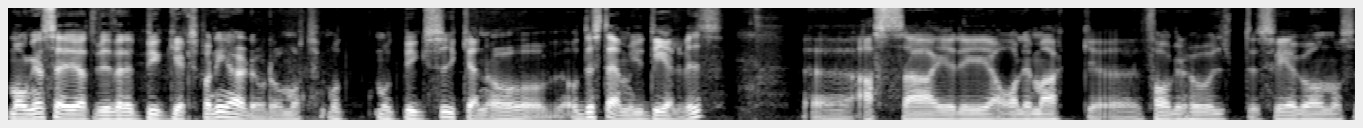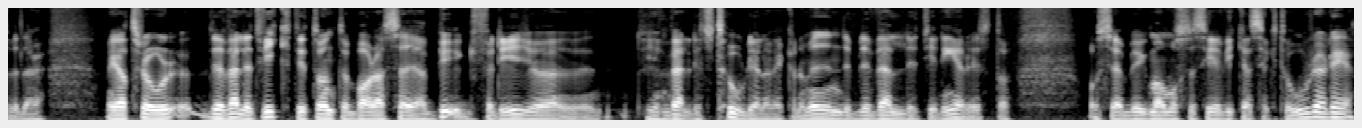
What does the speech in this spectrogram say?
Många säger att vi är väldigt byggexponerade då, då mot, mot, mot byggcykeln och, och, det stämmer ju delvis. Eh, Assa, det Alimak, eh, Fagerhult, Svegon och så vidare. Men jag tror det är väldigt viktigt att inte bara säga bygg för det är ju det är en väldigt stor del av ekonomin. Det blir väldigt generiskt och, och säga bygg. Man måste se vilka sektorer det är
